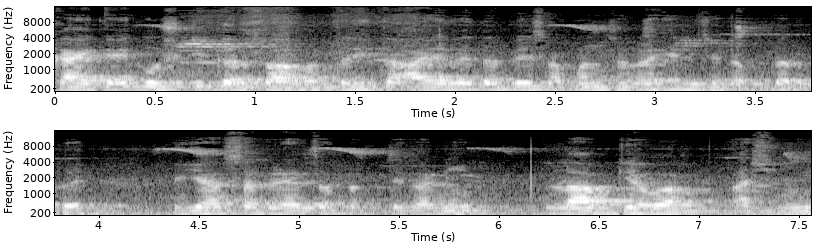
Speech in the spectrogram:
काय काय गोष्टी करतो आहोत तर इथं आयुर्वेदा बेस आपण सगळं हेल्थ चेकअप करतोय. आहे या सगळ्याचा प्रत्येकाने लाभ घ्यावा अशी मी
